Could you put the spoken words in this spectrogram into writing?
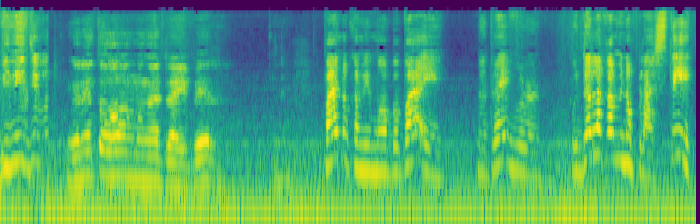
Binidyo mo. Ganito ang mga driver. Paano kami mga babae na driver? Magdala kami ng plastic.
